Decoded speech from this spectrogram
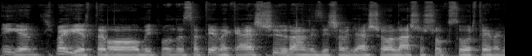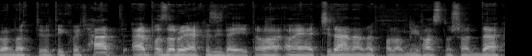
Igen, és megértem, amit mondasz, hát tényleg első ránézése, vagy első hallásra sokszor tényleg annak töltik, hogy hát elpazarolják az idejét, ahelyett csinálnának valami hasznosat, de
